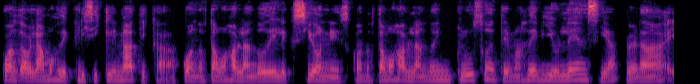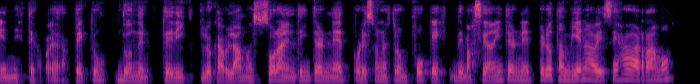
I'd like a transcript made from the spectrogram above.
cuando hablamos de crisis climática, cuando estamos hablando de elecciones, cuando estamos hablando incluso de temas de violencia, ¿verdad? En este aspecto donde te di lo que hablamos es solamente Internet, por eso nuestro enfoque es demasiado Internet, pero también a veces agarramos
